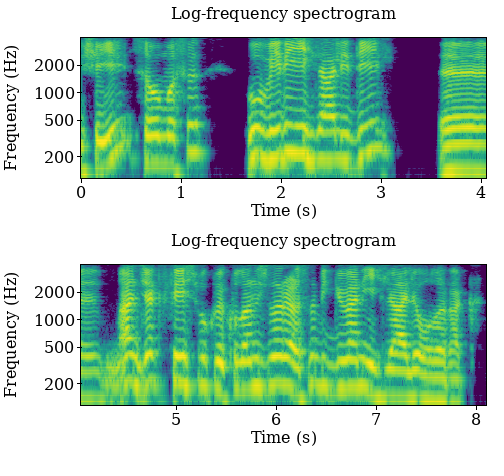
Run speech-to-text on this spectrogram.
e, şeyi savunması bu veri ihlali değil e, ancak Facebook ve kullanıcılar arasında bir güven ihlali olarak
